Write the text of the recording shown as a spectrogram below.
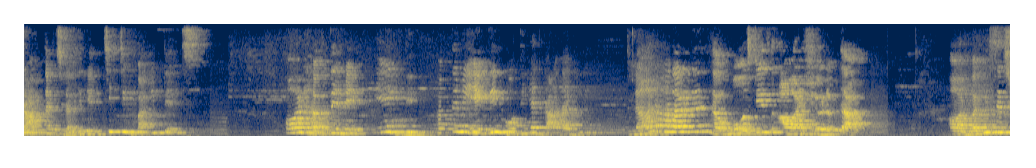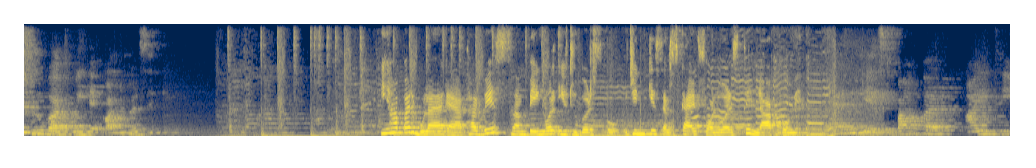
रात तक चलती है चिक चिक बाकी टेल्स और हफ़्ते में एक दिन हफ़्ते में एक दिन होती है Dadagiri. The host is our शरबदा और वहीं से शुरुआत हुई है कंट्रोवर्सी की यहाँ पर बुलाया गया था बेस्ट बंगाल यूट्यूबर्स को जिनके सब्सक्राइब फॉलोअर्स थे लाखों में। गेस्ट वहाँ पर आई थी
